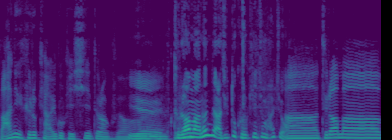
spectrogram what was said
많이 그렇게 알고 계시더라고요. 예. 네, 드라마는 아직도 그렇게 좀 하죠. 아, 드라마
